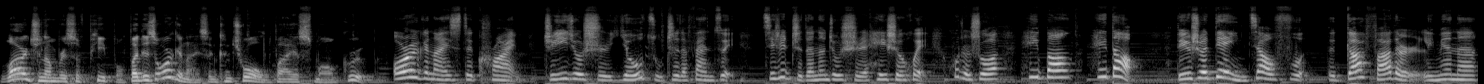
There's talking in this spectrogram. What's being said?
large numbers of people, but is organized and controlled by a small group. Organized crime 直译就是有组织的犯罪，其实指的呢就是黑社会或者说黑帮、黑道。比如说电影《教父》The Godfather 里面呢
